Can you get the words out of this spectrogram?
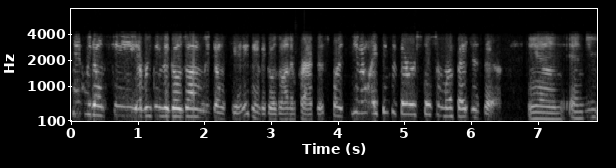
think we don't see everything that goes on. We don't see anything that goes on in practice, but you know, I think that there are still some rough edges there. And and you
